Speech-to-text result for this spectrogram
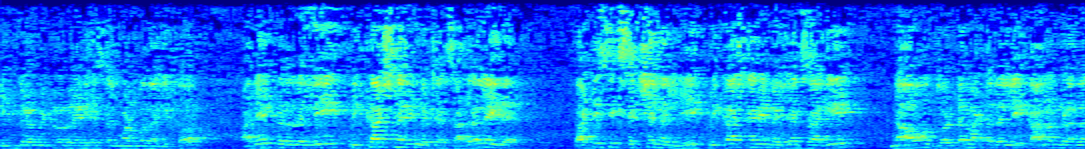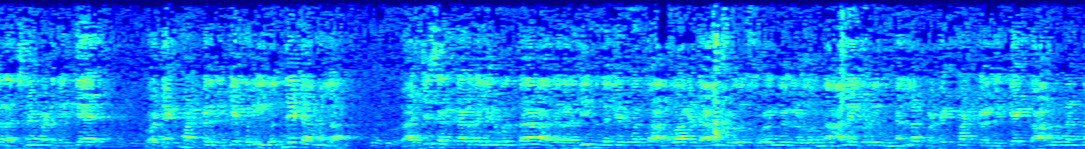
ಎಂಟು ಕಿಲೋಮೀಟರ್ ರೇಡಿಯಸ್ ಅಲ್ಲಿ ಮಾಡಬಹುದಾಗಿತ್ತು ಅದೇ ತರದಲ್ಲಿ ಪ್ರಿಕಾಷನರಿ ಮೆಜರ್ಸ್ ಅದರಲ್ಲೇ ಇದೆ. ಫಾರ್ಟಿ ಸಿಕ್ಸ್ ಸೆಕ್ಷನ್ ಅಲ್ಲಿ ಪ್ರಿಕಾಷನರಿ ಮೆಜರ್ಸ್ ಆಗಿ ನಾವು ದೊಡ್ಡ ಮಟ್ಟದಲ್ಲಿ ಕಾನೂನುಗಳನ್ನು ರಚನೆ ಮಾಡೋದಕ್ಕೆ ಪ್ರೊಟೆಕ್ಟ್ ಮಾಡ್ಕೊಳ್ಳೋದಕ್ಕೆ ಬರೀ ಒಂದೇ ಡ್ಯಾಮ್ ಅಲ್ಲ. ರಾಜ್ಯ ಸರ್ಕಾರದಲ್ಲಿರುವಂತಹ ಅದರ ಅಧೀನದಲ್ಲಿರುವಂತಹ ಹಲವಾರು ಡ್ಯಾಮ್ಗಳು ಸುರಂಗಗಳು, ನಾಲೆಗಳು, ಇವನ್ನೆಲ್ಲ ಪ್ರೊಟೆಕ್ಟ್ ಮಾಡ್ಕೊಳ್ಳೋದಕ್ಕೆ ಕಾನೂನನ್ನ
